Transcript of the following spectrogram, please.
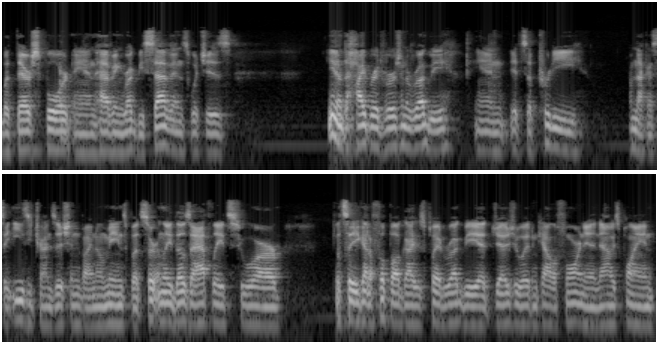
with their sport and having rugby sevens, which is you know the hybrid version of rugby, and it's a pretty I'm not going to say easy transition by no means, but certainly those athletes who are let's say you got a football guy who's played rugby at Jesuit in California, and now he's playing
